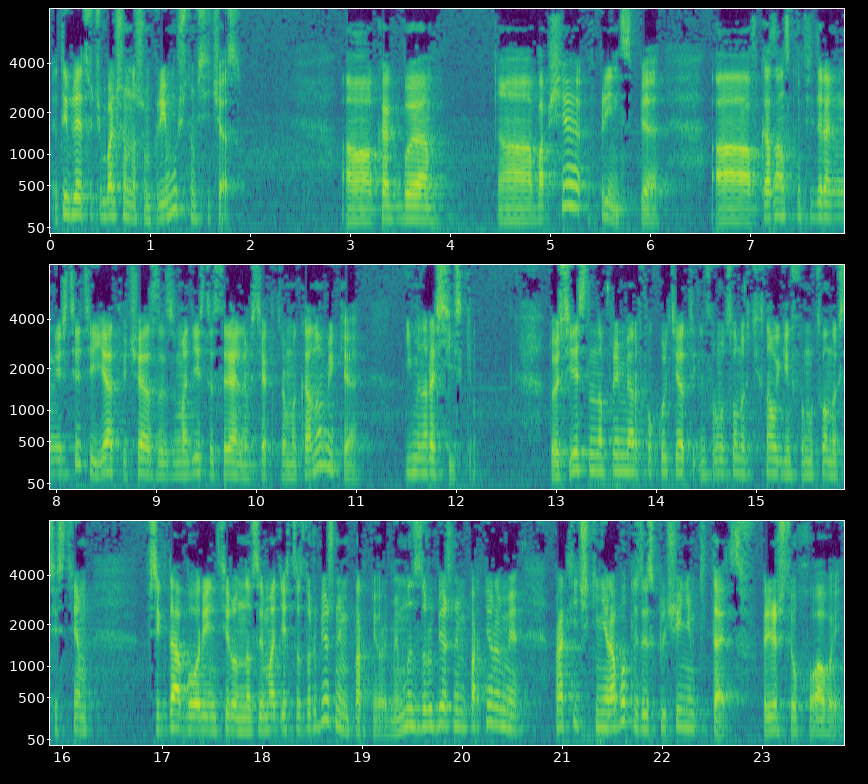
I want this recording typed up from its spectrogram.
А, это является очень большим нашим преимуществом сейчас. А, как бы а, вообще, в принципе, в Казанском федеральном университете я отвечаю за взаимодействие с реальным сектором экономики, именно российским. То есть, если, например, факультет информационных технологий, информационных систем всегда был ориентирован на взаимодействие с зарубежными партнерами. Мы с зарубежными партнерами практически не работали, за исключением китайцев, прежде всего Huawei.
